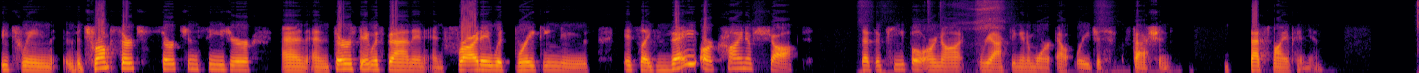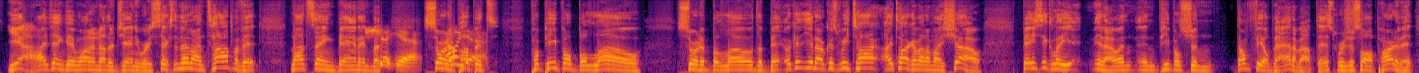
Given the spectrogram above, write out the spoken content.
between the Trump search search and seizure and and Thursday with Bannon and Friday with breaking news. It's like they are kind of shocked that the people are not reacting in a more outrageous fashion. That's my opinion. Yeah, I think they want another January 6th. And then on top of it, not saying Bannon, but Shit, yeah. sort of puppets, yeah. put people below, sort of below the, bit, okay, you know, because we talk, I talk about on my show, basically, you know, and, and people shouldn't don't feel bad about this. We're just all part of it.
